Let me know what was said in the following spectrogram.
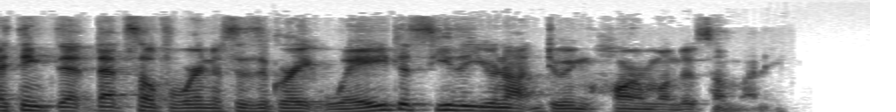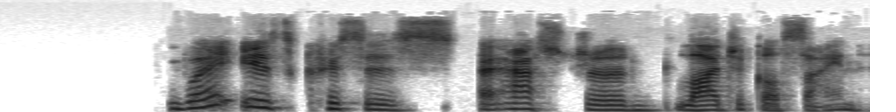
I think that that self awareness is a great way to see that you're not doing harm onto somebody. What is Chris's astrological sign?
